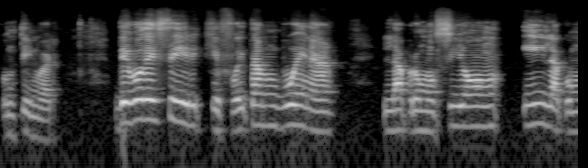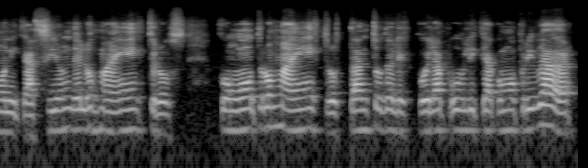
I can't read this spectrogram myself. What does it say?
continuar. Debo decir que fue tan buena la promoción y la comunicación de los maestros con otros maestros, tanto de la escuela pública como privada,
